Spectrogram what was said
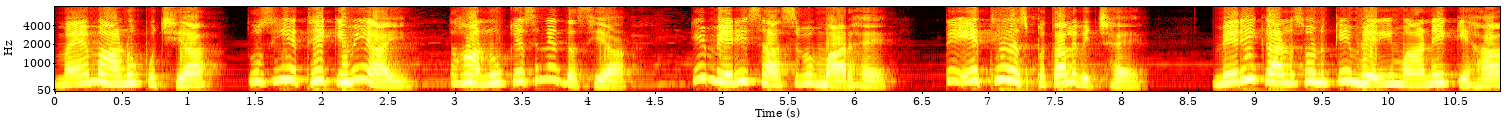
ਮੈਂ ਮਾਂ ਨੂੰ ਪੁੱਛਿਆ, ਤੁਸੀਂ ਇੱਥੇ ਕਿਵੇਂ ਆਏ? ਤੁਹਾਨੂੰ ਕਿਸ ਨੇ ਦੱਸਿਆ ਕਿ ਮੇਰੀ ਸੱਸ ਬਿਮਾਰ ਹੈ ਤੇ ਇੱਥੇ ਹਸਪਤਾਲ ਵਿੱਚ ਹੈ? ਮੇਰੀ ਗੱਲ ਸੁਣ ਕੇ ਮੇਰੀ ਮਾਂ ਨੇ ਕਿਹਾ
